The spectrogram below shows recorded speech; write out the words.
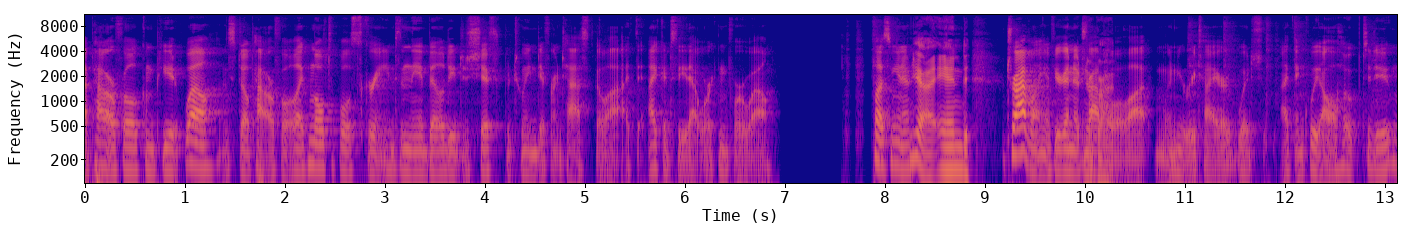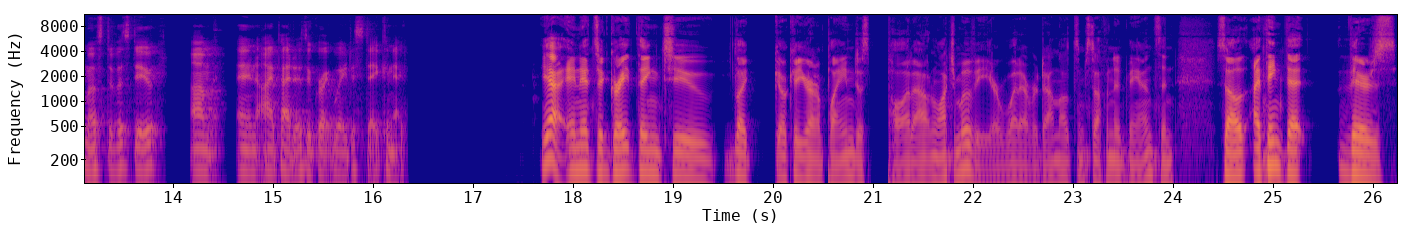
a powerful computer. Well, it's still powerful, like multiple screens and the ability to shift between different tasks a lot. I, th- I could see that working for well. Plus, you know, Yeah, and traveling if you're going to go ahead. travel a lot when you're retired, which I think we all hope to do. Most of us do. Um, and iPad is a great way to stay connected. yeah, and it's a great thing to like. Okay, you're on a plane, just pull it out and watch a movie or whatever. Download some stuff in advance, and so I think that there's.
